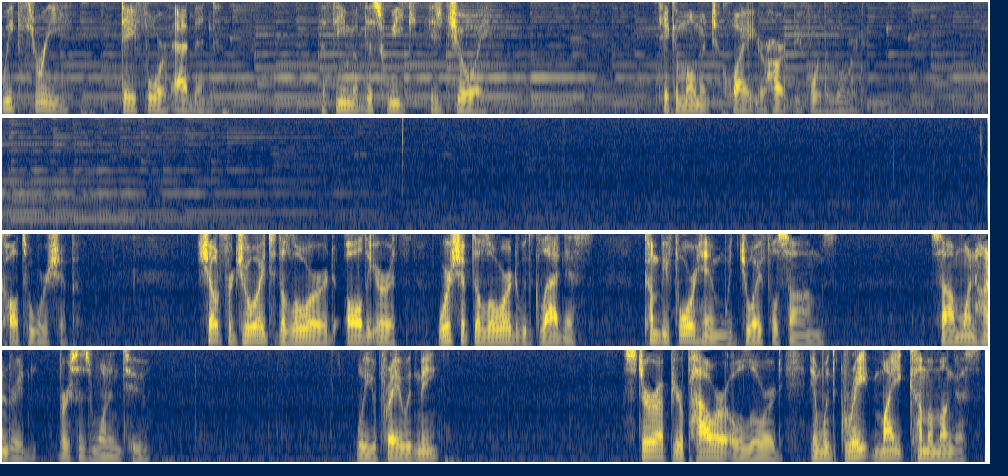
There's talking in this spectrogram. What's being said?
Week 3, Day 4 of Advent. The theme of this week is joy. Take a moment to quiet your heart before the Lord. Call to worship. Shout for joy to the Lord, all the earth. Worship the Lord with gladness. Come before him with joyful songs. Psalm 100, verses 1 and 2. Will you pray with me? Stir up your power, O Lord, and with great might come among us.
